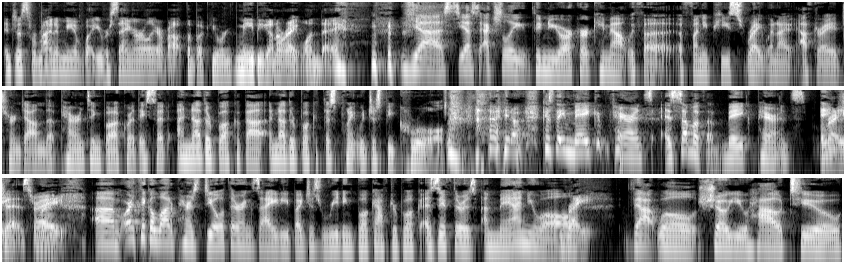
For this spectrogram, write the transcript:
it just reminded me of what you were saying earlier about the book you were maybe going to write one day. Yes, yes. Actually, the New Yorker came out with a, a funny piece right when I after I had turned down the parenting book, where they said another book about another book at this point would just be cruel, you know, because they make parents, some of them make parents Right, anxious, right? right. Um, or I think a lot of parents deal with their anxiety by just reading book after book as if there's a manual, Right. that will show you how to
